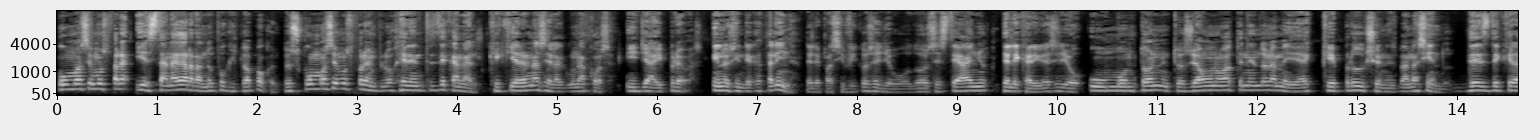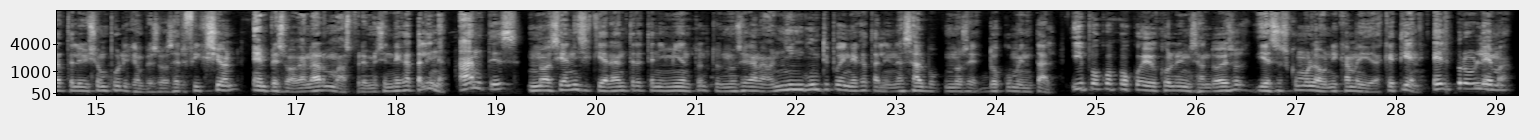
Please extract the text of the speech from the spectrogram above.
¿Cómo hacemos para...? Y están agarrando poquito a poco. Entonces, ¿cómo hacemos, por ejemplo, gerentes de canal que quieran hacer alguna cosa? Y ya hay pruebas. En los India Catalina, Telepacífico se llevó dos este año, Telecaribe se llevó un montón. Entonces ya uno va teniendo la medida de qué producciones van haciendo. Desde que la televisión pública empezó a hacer ficción, empezó a ganar más premios India Catalina. Antes no hacía ni siquiera entretenimiento, entonces no se ganaba ningún tipo de India Catalina salvo, no sé, documental. Y poco a poco ido colonizando eso y eso es como la única medida que tiene. El problema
